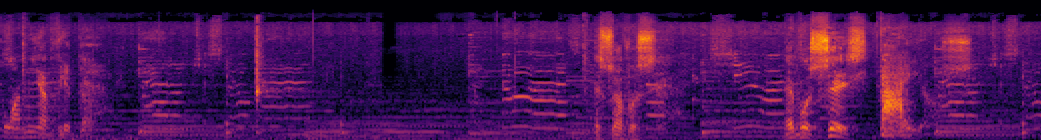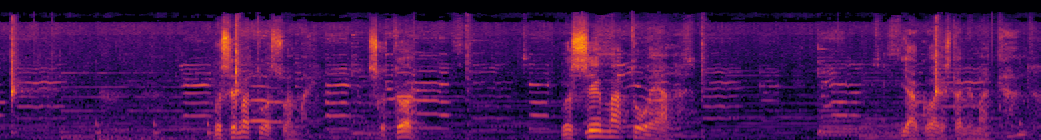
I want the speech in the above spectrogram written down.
com a minha vida. É só você. É você, Styles. Você matou a sua mãe. Escutou? Você matou ela. E agora está me matando.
